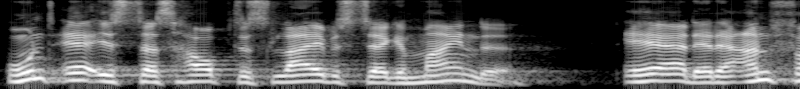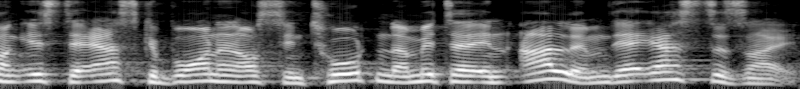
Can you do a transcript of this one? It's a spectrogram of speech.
Und er ist das Haupt des Leibes der Gemeinde. Er, der der Anfang ist, der Erstgeborene aus den Toten, damit er in allem der Erste sei.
